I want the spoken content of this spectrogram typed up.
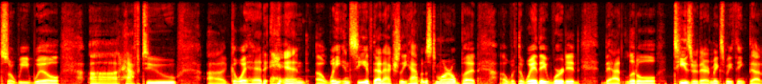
So we will uh, have to uh, go ahead and uh, wait and see if that actually happens tomorrow. But uh, with the way they worded that little teaser there, makes me think that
